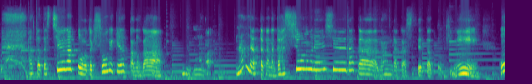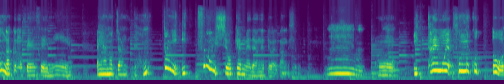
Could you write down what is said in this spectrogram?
あと私中学校の時衝撃だったのが、うんうん、何だったかな合唱の練習だかなんだかしてた時に音楽の先生に「綾乃ちゃんって本当にいっつも一生懸命だよね」って言われたんですよ。うん、もう一回もそんなことを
